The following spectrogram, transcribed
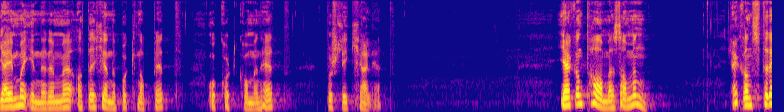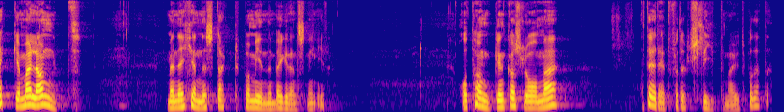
Jeg må innrømme at jeg kjenner på knapphet og kortkommenhet på slik kjærlighet. Jeg kan ta meg sammen, jeg kan strekke meg langt, men jeg kjenner sterkt på mine begrensninger. Og tanken kan slå meg at jeg er redd for å slite meg ut på dette.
